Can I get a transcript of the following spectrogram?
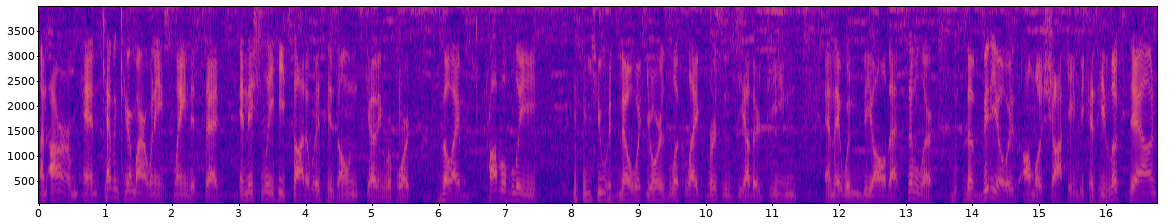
an arm. And Kevin Kiermaier, when he explained it, said initially he thought it was his own scouting report, though I probably you would know what yours looked like versus the other teams and they wouldn't be all that similar. The video is almost shocking because he looks down,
